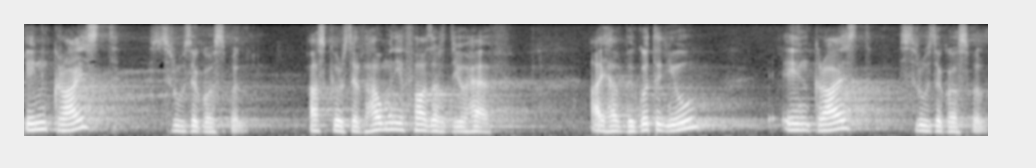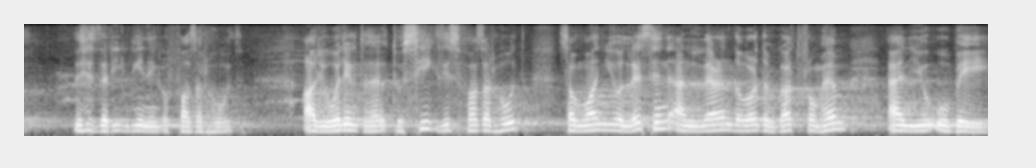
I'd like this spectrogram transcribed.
in Christ through the gospel. Ask yourself, how many fathers do you have? I have begotten you in Christ through the gospel. This is the real meaning of fatherhood. Are you willing to, have, to seek this fatherhood? Someone you listen and learn the word of God from him and you obey.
